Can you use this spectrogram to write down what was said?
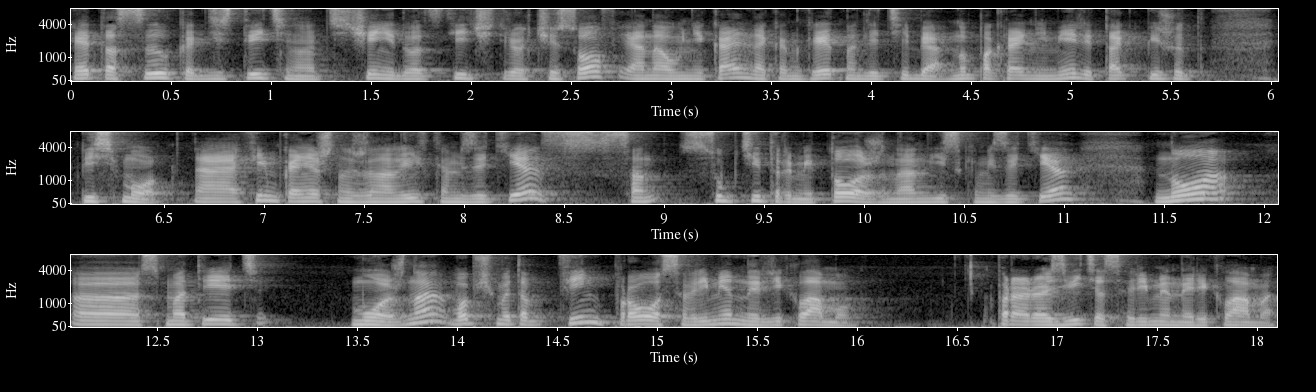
Эта ссылка действительно в течение 24 часов, и она уникальна конкретно для тебя. Ну, по крайней мере, так пишет письмо. А, фильм, конечно же, на английском языке, с субтитрами тоже на английском языке, но э, смотреть можно. В общем, это фильм про современную рекламу про развитие современной рекламы.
